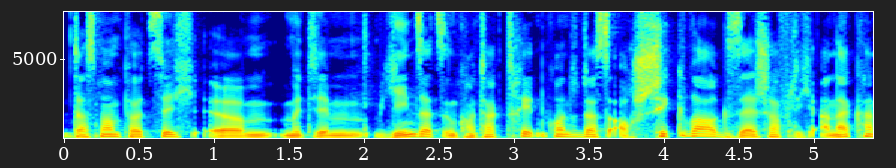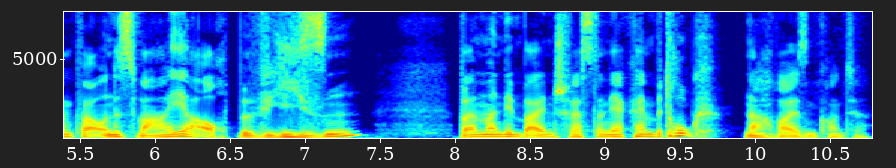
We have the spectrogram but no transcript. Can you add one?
dass man plötzlich ähm, mit dem Jenseits in Kontakt treten konnte, dass auch schick war, gesellschaftlich anerkannt war und es war ja auch bewiesen, weil man den beiden Schwestern ja keinen Betrug nachweisen konnte.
